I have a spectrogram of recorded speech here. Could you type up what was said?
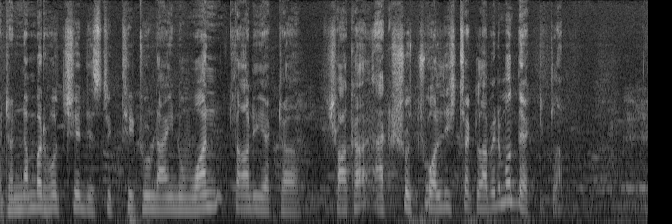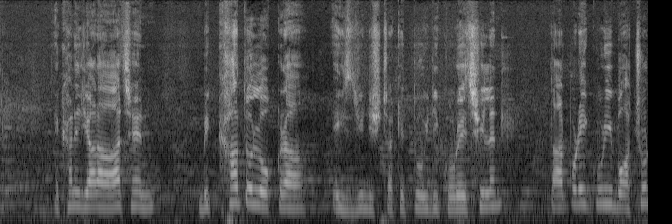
এটার নাম্বার হচ্ছে district three two nine one তারই একটা শাখা, একশো চুয়াল্লিশটা ক্লাবের মধ্যে একটি ক্লাব। এখানে যারা আছেন, বিখ্যাত লোকরা এই জিনিসটাকে তৈরি করেছিলেন। তারপরে এই কুড়ি বছর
